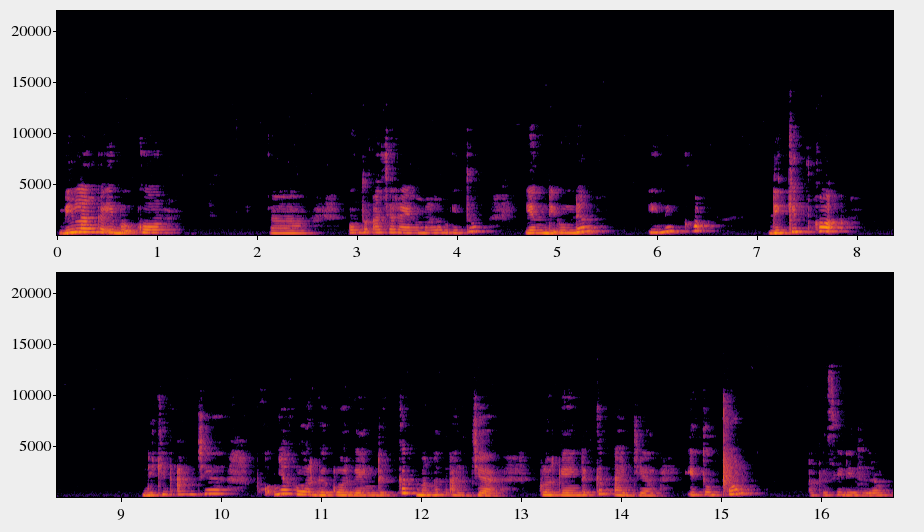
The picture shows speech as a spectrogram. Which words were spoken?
bilang ke ibuku "Eh, untuk acara yang malam itu yang diundang ini kok dikit kok. Dikit aja. Pokoknya keluarga-keluarga yang deket banget aja. Keluarga yang deket aja. Itu pun apa sih dia bilang?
